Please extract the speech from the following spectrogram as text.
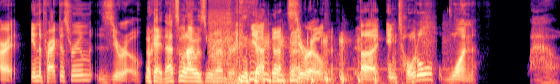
All right. In the practice room, zero. okay that's what i was remembering Yeah, zero. Uh, in total, one. wow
